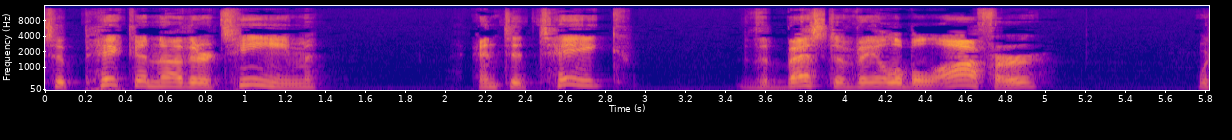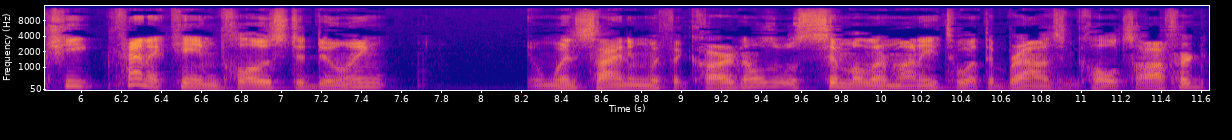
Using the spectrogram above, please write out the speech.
to pick another team and to take the best available offer, which he kind of came close to doing when signing with the Cardinals. Was similar money to what the Browns and Colts offered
